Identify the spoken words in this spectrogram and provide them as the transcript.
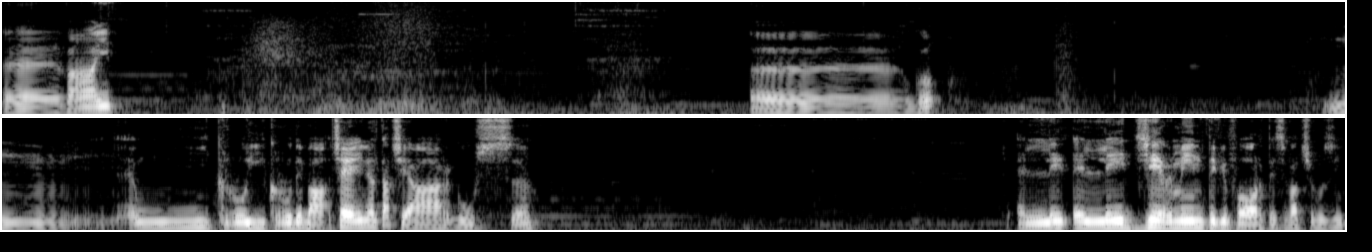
Eh, vai. Uh, go. Mm, è un micro icro deba. Cioè, in realtà c'è Argus. È, le è leggermente più forte se faccio così.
